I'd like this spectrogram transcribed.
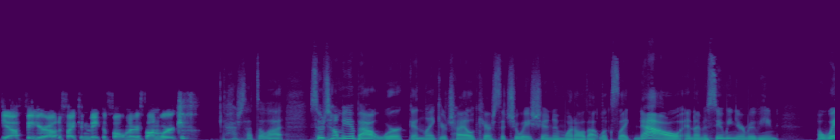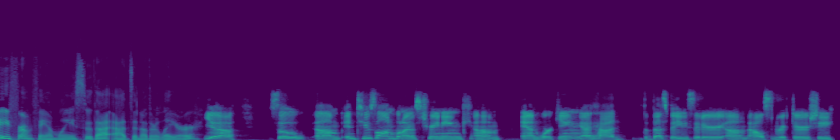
yeah, figure out if I can make a fall marathon work. Gosh, that's a lot. So tell me about work and like your childcare situation and what all that looks like now. And I'm assuming you're moving away from family, so that adds another layer. Yeah. So um, in Tucson, when I was training um, and working, I had the best babysitter, um, Allison Richter. She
